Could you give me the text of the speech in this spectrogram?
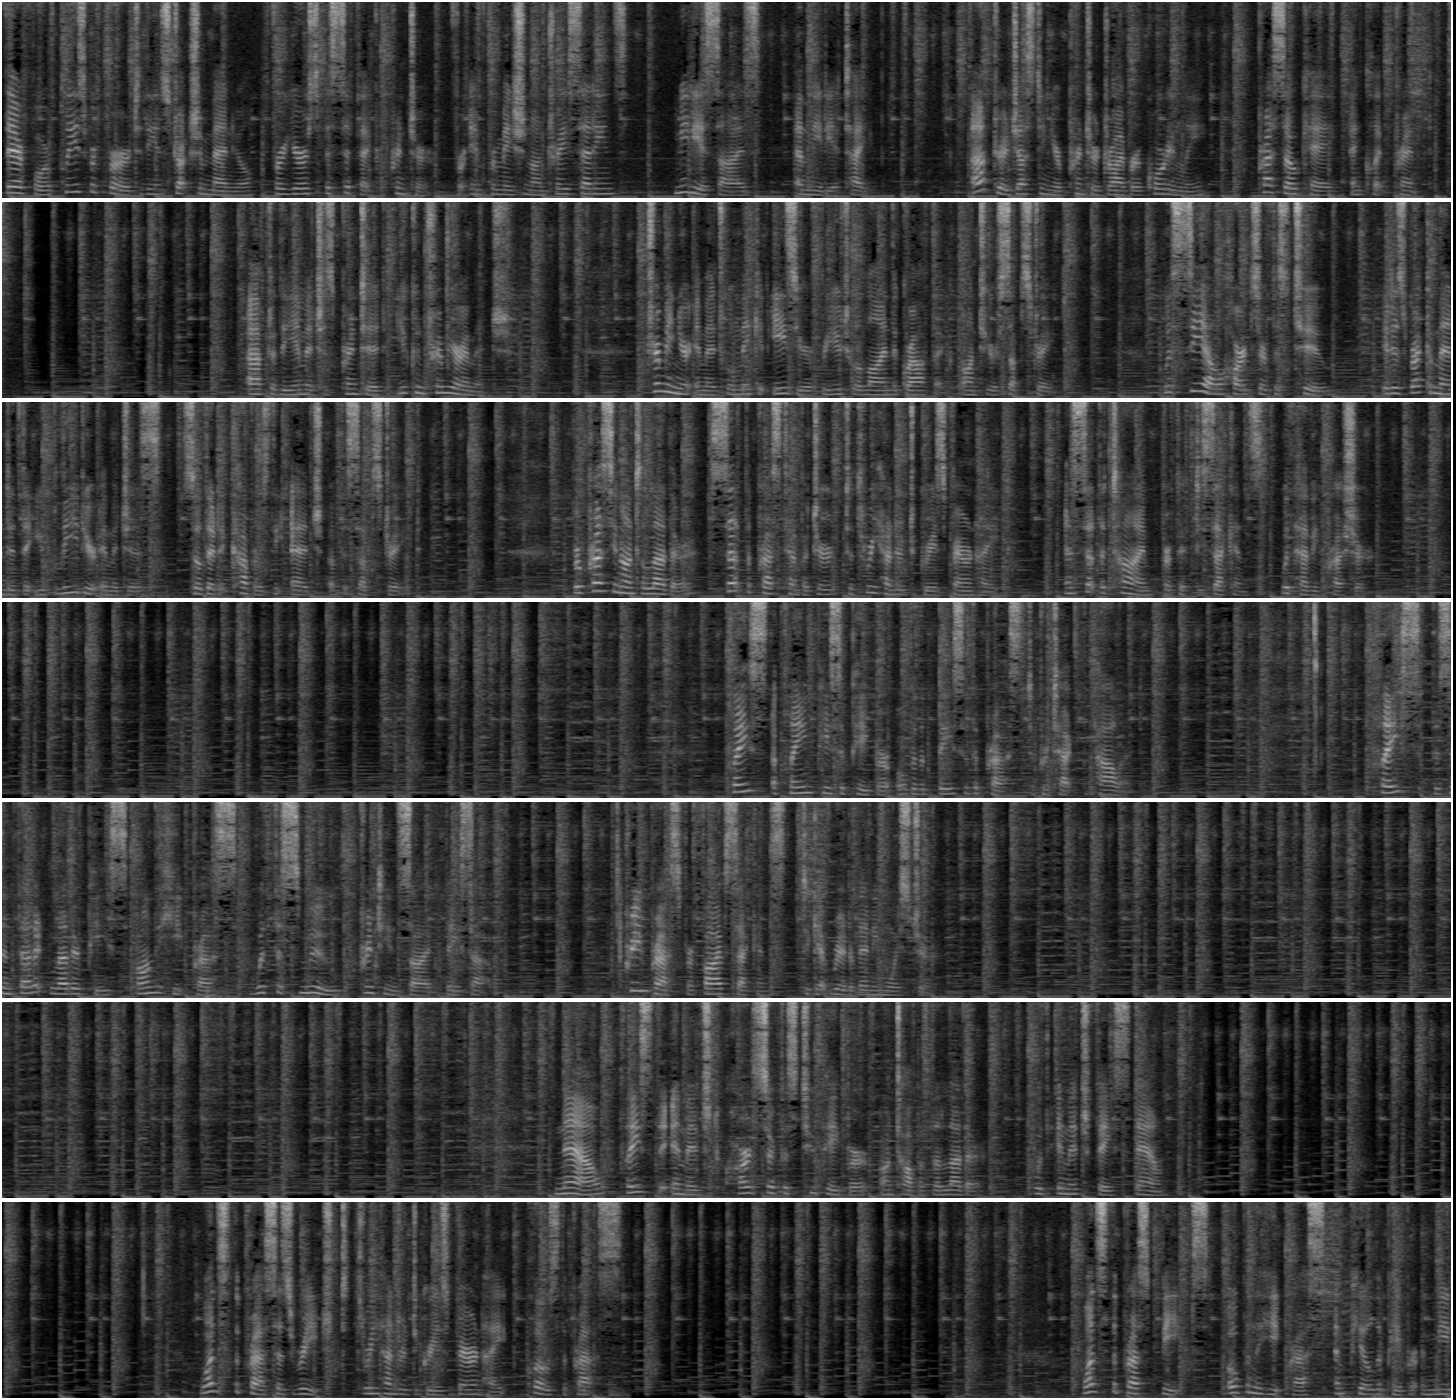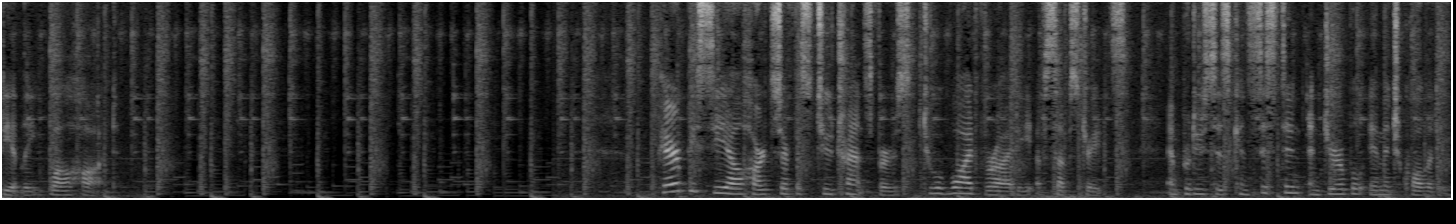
Therefore, please refer to the instruction manual for your specific printer for information on tray settings, media size, and media type. After adjusting your printer driver accordingly, press OK and click Print. After the image is printed, you can trim your image. Trimming your image will make it easier for you to align the graphic onto your substrate. With CL Hard Surface 2, it is recommended that you bleed your images so that it covers the edge of the substrate. For pressing onto leather, set the press temperature to 300 degrees Fahrenheit and set the time for 50 seconds with heavy pressure. Place a plain piece of paper over the base of the press to protect the pallet. Place the synthetic leather piece on the heat press with the smooth printing side face up. Pre-press for 5 seconds to get rid of any moisture. Now, place the imaged hard surface 2 paper on top of the leather, with image face down. Once the press has reached 300 degrees Fahrenheit, close the press. Once the press beeps, open the heat press and peel the paper immediately while hot. Paropy CL Hard Surface 2 transfers to a wide variety of substrates and produces consistent and durable image quality.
